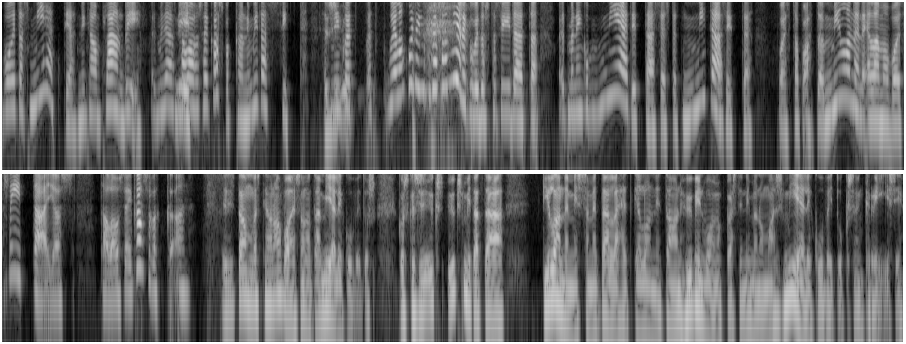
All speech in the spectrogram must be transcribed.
voitaisiin miettiä, että mikä on plan B. Että mitä jos Niin. talous ei kasvakaan, niin mitä sitten? Että siis- niin kuin, et, et meillä on kuitenkin pitäisi olla mielikuvitusta siitä, että, että me niin kuin mietittäisiin, että mitä sitten voisi tapahtua ja millainen elämä voisi riittää, jos talous ei kasvakaan. Ja siis tämä on mun mielestä ihan avainsana tämä mielikuvitus, koska siis yksi, yksi mitä tämä tilanne, missä me tällä hetkellä on, niin tämä on hyvin voimakkaasti nimenomaan siis mielikuvituksen kriisi.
